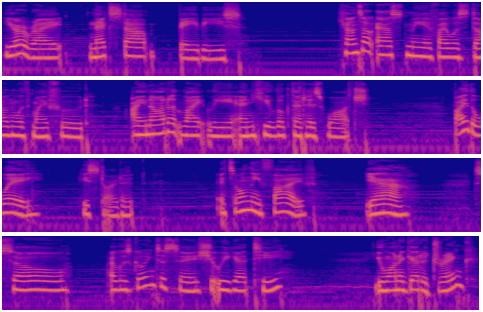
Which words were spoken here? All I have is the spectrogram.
You're right. Next stop, babies. Hyunsuk asked me if I was done with my food. I nodded lightly and he looked at his watch. By the way, he started, it's only five. Yeah. So, I was going to say, should we get tea? You want to get a drink?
